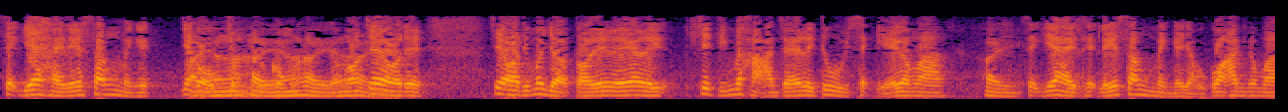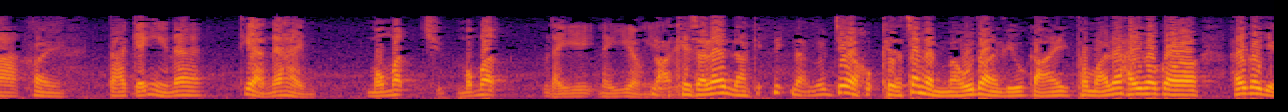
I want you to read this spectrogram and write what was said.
食嘢係你嘅生命嘅一個好重要嘅功能我即係我哋，即係我點樣虐待你你咧？你即係點樣限制咧？你都會食嘢噶嘛？係食嘢係你嘅生命嘅有關噶嘛？係。但係竟然咧，啲人咧係冇乜冇乜理理呢樣嘢。嗱，其實咧，嗱嗱，即係其實真係唔係好多人了解，同埋咧喺嗰個喺個營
